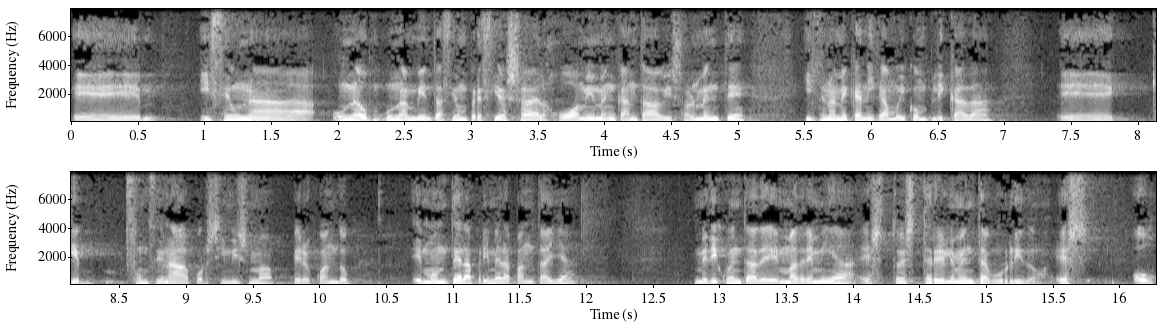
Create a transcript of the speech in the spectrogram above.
eh, hice una, una, ambientación preciosa, el juego a mí me encantaba visualmente, hice una mecánica muy complicada que funcionaba por sí misma, pero cuando monté la primera pantalla, me di cuenta de, madre mía, esto es terriblemente aburrido. Es o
